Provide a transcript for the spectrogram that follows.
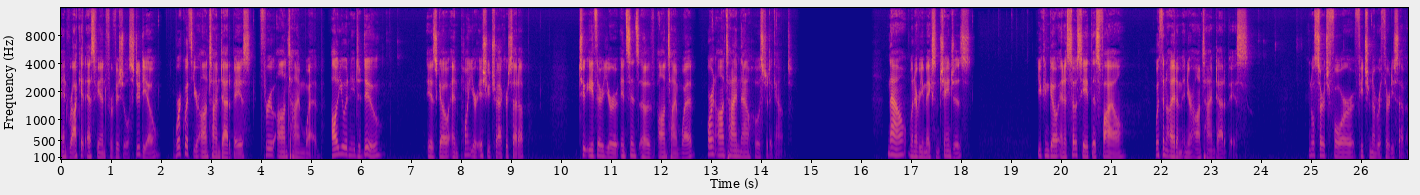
and Rocket SVN for Visual Studio, work with your OnTime database through OnTime Web. All you would need to do is go and point your issue tracker setup to either your instance of OnTime Web or an OnTime Now hosted account. Now, whenever you make some changes, you can go and associate this file with an item in your OnTime database. And we'll search for feature number 37.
